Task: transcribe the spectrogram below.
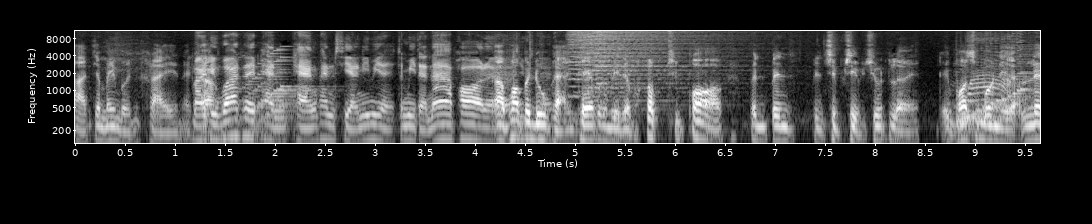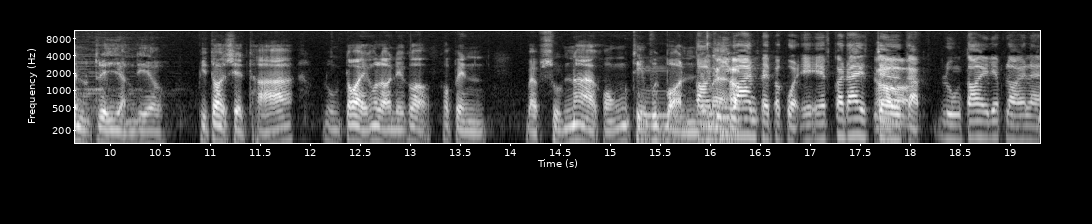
อาจจะไม่เหมือนใครนะคหมายรับถึงว่าในแผ่นแผงแผ่นเสียงนี่มีแต่จะมีแต่หน้าพ่อเลยอ่าพ่อไปดูแผงเทปก็มีแต่พ่อที่พ่อเป็นเป็นเป็นสิบสิบชุดเลยไอ้พอสบนเนี่ยเล่นดนตรีอย่างเดียวพี่ต้อยเศรษฐา ลุงต้อยของเราเนี่ยก็ก็เป็นแบบศูนย์หน้าของทีมฟุตบอลตอนใช่ไหมที่ว่านไปประกวด AF ก็ได้เจอกับลุงต้อยเรียบร้อยแล้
